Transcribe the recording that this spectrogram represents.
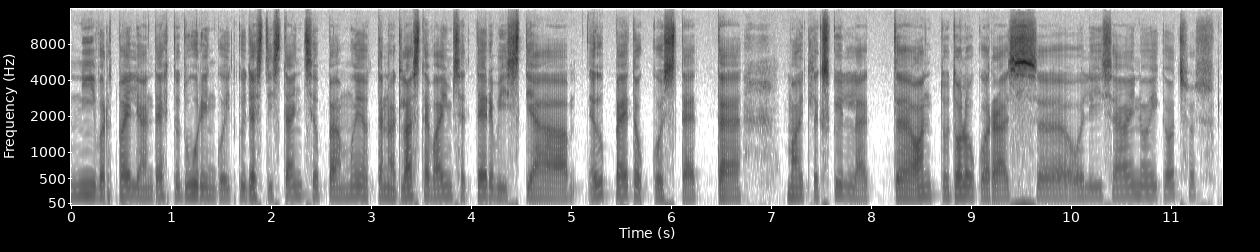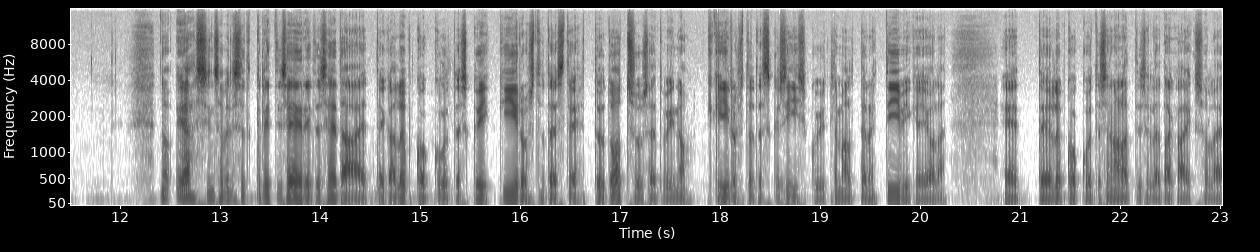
niivõrd palju on tehtud uuringuid, kuidas distantsõpe on mõjutanud laste vaimset tervist ja õppeedukust, et äh, ma ütleks küll, et antud olukorras äh, oli see ainuõige otsus nojah, siin saab lihtsalt kritiseerida seda, et ega lõppkokkuvõttes kõik kiirustades tehtud otsused või noh, kiirustades ka siis, kui ütleme, alternatiivigi ei ole, et lõppkokkuvõttes on alati selle taga, eks ole,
